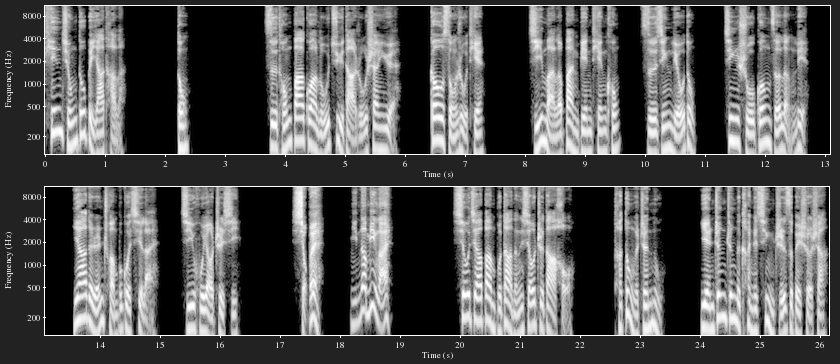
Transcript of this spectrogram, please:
天穹都被压塌了。咚！紫铜八卦炉巨大如山岳，高耸入天，挤满了半边天空。紫金流动，金属光泽冷冽，压得人喘不过气来，几乎要窒息。小贝，你那命来！萧家半步大能萧志大吼，他动了真怒，眼睁睁的看着庆侄子被射杀，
